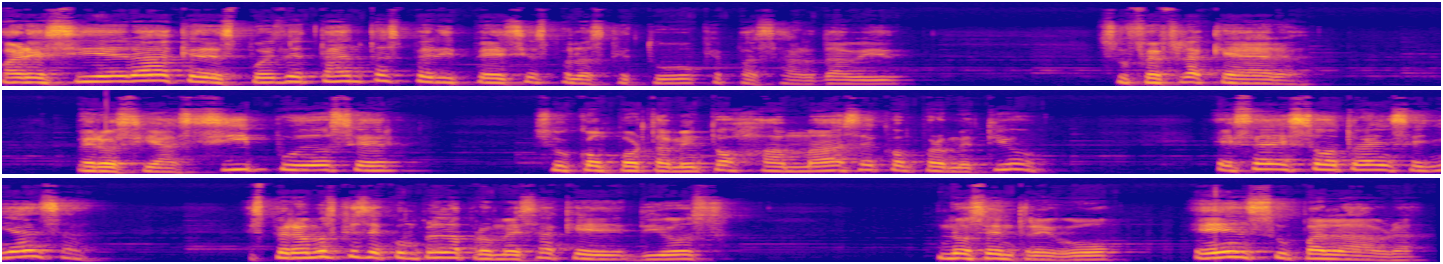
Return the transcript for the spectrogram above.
Pareciera que después de tantas peripecias por las que tuvo que pasar David, su fe flaqueara. Pero si así pudo ser, su comportamiento jamás se comprometió. Esa es otra enseñanza. Esperamos que se cumpla la promesa que Dios nos entregó en su palabra,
